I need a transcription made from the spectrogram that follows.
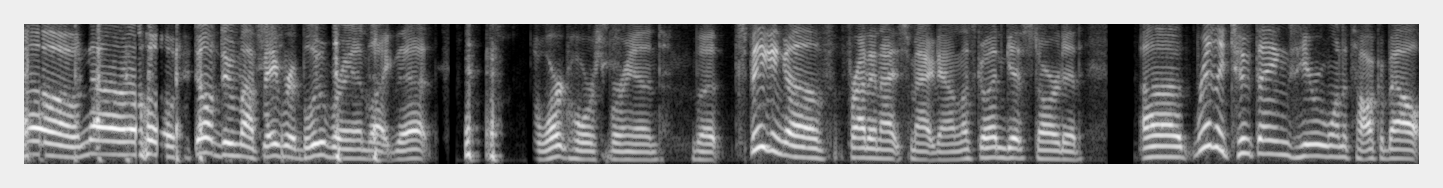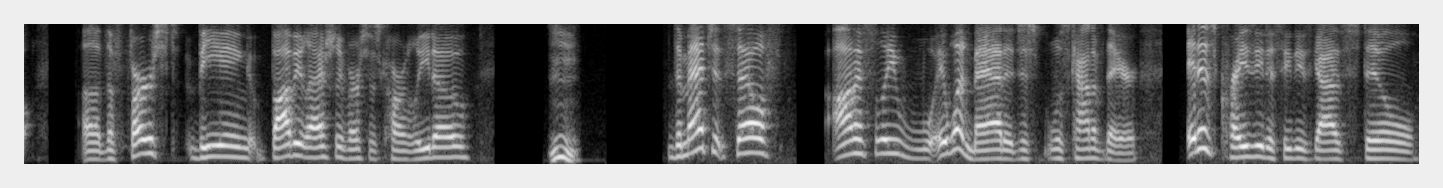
Oh no! Don't do my favorite blue brand like that. The workhorse brand. But speaking of Friday night SmackDown, let's go ahead and get started. Uh, really, two things here we want to talk about. Uh, the first being Bobby Lashley versus Carlito. Mm. the match itself, honestly, it wasn't bad. It just was kind of there. It is crazy to see these guys still.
